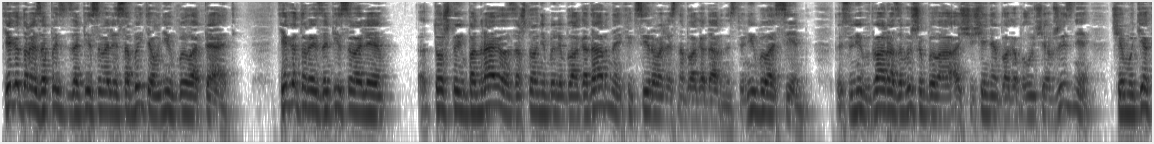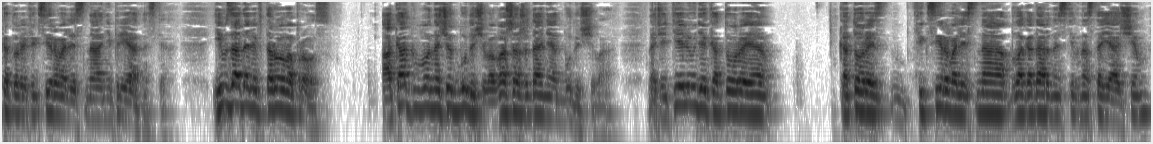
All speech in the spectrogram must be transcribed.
Те, которые записывали события, у них было 5. Те, которые записывали то, что им понравилось, за что они были благодарны, фиксировались на благодарности, у них было 7. То есть у них в два раза выше было ощущение благополучия в жизни, чем у тех, которые фиксировались на неприятностях. Им задали второй вопрос. А как насчет будущего, ваше ожидание от будущего? Значит, те люди, которые, которые фиксировались на благодарности в настоящем,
